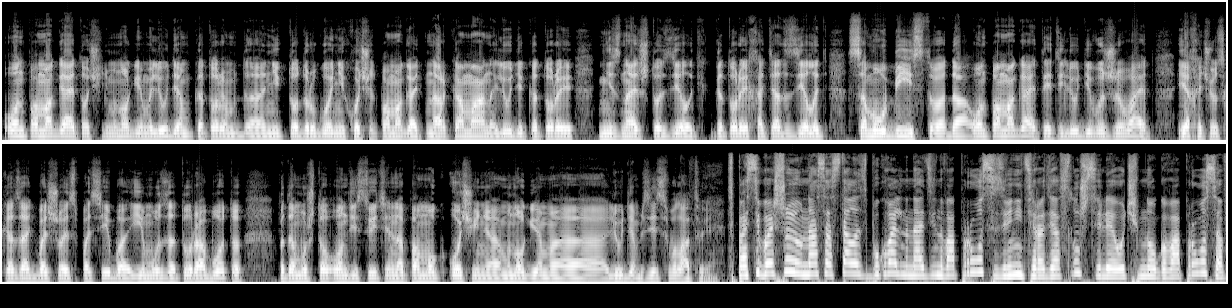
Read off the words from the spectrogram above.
он помогает очень многим людям, которым никто другой не хочет помогать. Наркоманы, люди, которые которые не знают, что сделать, которые хотят сделать самоубийство, да, он помогает, эти люди выживают. Я хочу сказать большое спасибо ему за ту работу, потому что он действительно помог очень э, многим э, людям здесь, в Латвии. Спасибо большое. У нас осталось буквально на один вопрос. Извините, радиослушатели, очень много вопросов.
